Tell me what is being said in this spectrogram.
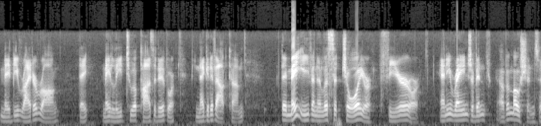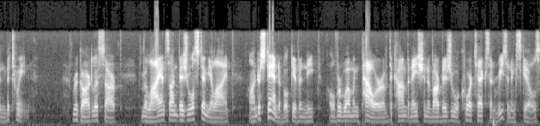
may be right or wrong. They may lead to a positive or negative outcome. They may even elicit joy or fear or any range of, of emotions in between regardless, our reliance on visual stimuli, understandable given the overwhelming power of the combination of our visual cortex and reasoning skills,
